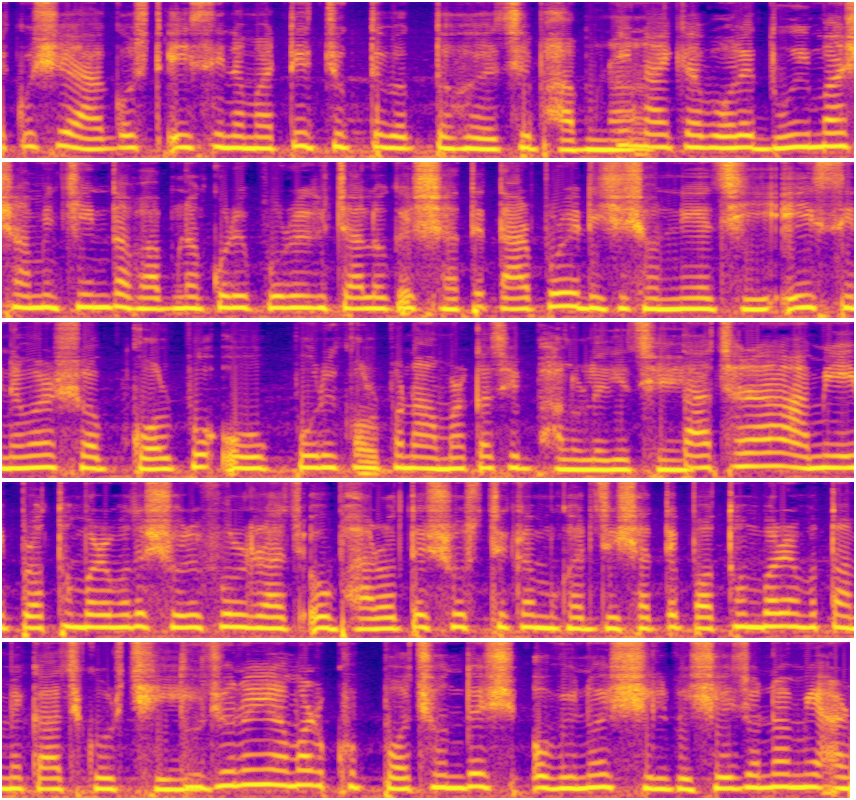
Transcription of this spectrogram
একুশে আগস্ট এই সিনেমাটি চুক্তিভুক্ত হয়েছে ভাবনা। নায়িকা বলে, দুই মাস আমি চিন্তা ভাবনা করে পরিচালকের সাথে তারপরে ডিসিশন নিয়েছি। এই সিনেমার সব গল্প ও পরিকল্পনা আমার কাছে ভালো লেগেছে। তাছাড়া আমি এই প্রথমবারের মতো শরীফুল রাজ ও ভারতের স্বস্তিকা মুখার্জির সাথে প্রথমবারের মতো আমি কাজ করছি। দুজনেই আমার খুব পছন্দের অভিনয় শিল্পী। সেই জন্য আমি আর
